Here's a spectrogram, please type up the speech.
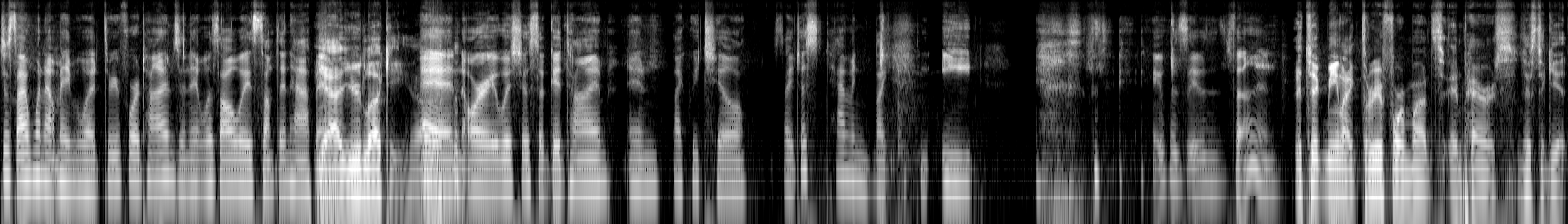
just I went out maybe what three or four times and it was always something happened. yeah, you're lucky. Uh, and or it was just a good time and like we chill. It's like just having like eat. it was it was fun. it took me like three or four months in Paris just to get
